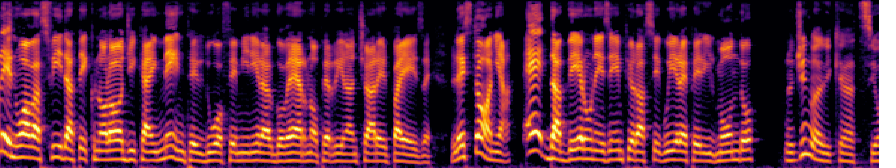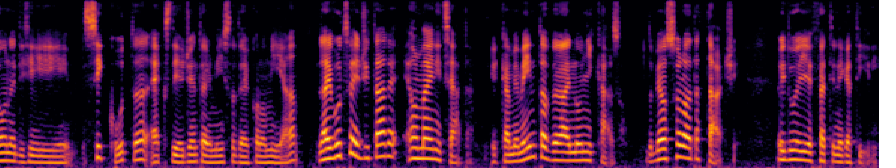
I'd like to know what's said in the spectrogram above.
Quale nuova sfida tecnologica ha in mente il duo femminile al governo per rilanciare il paese? L'Estonia è davvero un esempio da seguire per il mondo? Leggendo la dichiarazione di Sikkut, ex dirigente del Ministro dell'Economia, la rivoluzione digitale è ormai iniziata. Il cambiamento avverrà in ogni caso. Dobbiamo solo adattarci, ridurre gli effetti negativi.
